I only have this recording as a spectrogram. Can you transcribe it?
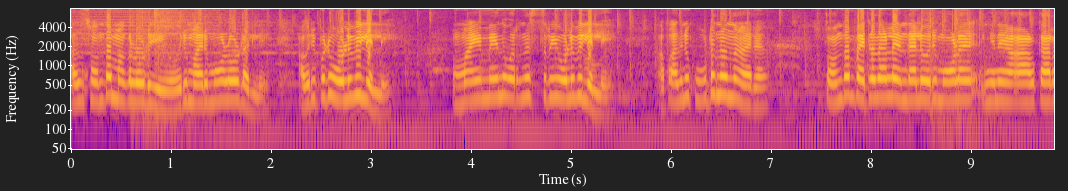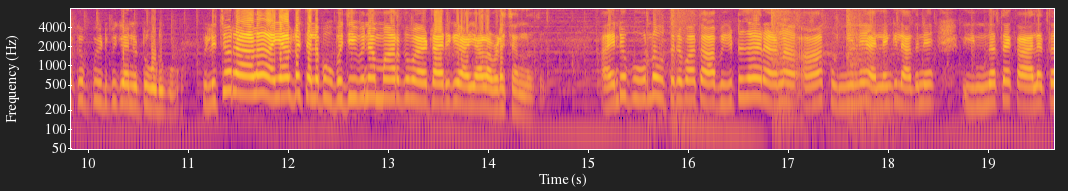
അത് സ്വന്തം മകളോട് ചെയ്യുമോ ഒരു മരുമകളോടല്ലേ അവരിപ്പോഴും ഒളിവിലല്ലേ? അമ്മായിമ്മയെന്ന് പറഞ്ഞ സ്ത്രീ ഒളിവിലല്ലേ? അപ്പോൾ അതിന് കൂട്ടുനിന്ന ആരാ? സ്വന്തം പറ്റതാളെ എന്തായാലും ഒരു മോളെ ഇങ്ങനെ ആൾക്കാർക്ക് പീഡിപ്പിക്കാൻ ഇട്ട് കൊടുക്കുമോ വിളിച്ച ഒരാൾ അയാളുടെ ചിലപ്പോൾ ഉപജീവന മാർഗമായിട്ടായിരിക്കും അയാൾ അവിടെ ചെന്നത്. അതിന്റെ പൂർണ ഉത്തരവാദിത്തം ആ വീട്ടുകാരാണ് ആ കുഞ്ഞിനെ അല്ലെങ്കിൽ അതിനെ ഇന്നത്തെ കാലത്ത്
